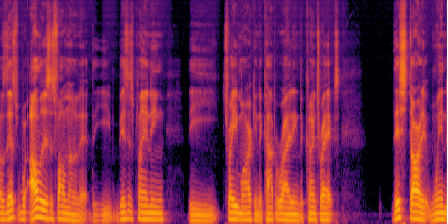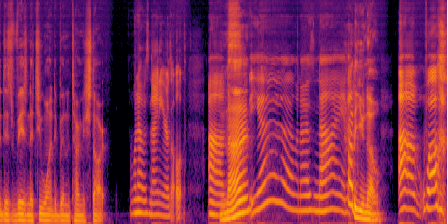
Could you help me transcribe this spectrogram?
because that's where all of this is falling under that the business planning the trademarking, the copyrighting, the contracts. This started when did this vision that you wanted to be an attorney start? When I was nine years old. Um, Nine? Yeah, when I was nine. How do you know? Um, well,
